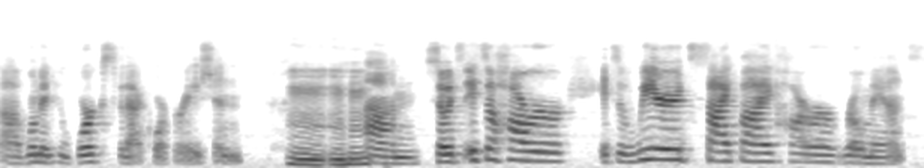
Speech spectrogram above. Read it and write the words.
uh, woman who works for that corporation Mm, mhm. um, so it's it's a horror it's a weird sci-fi horror romance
